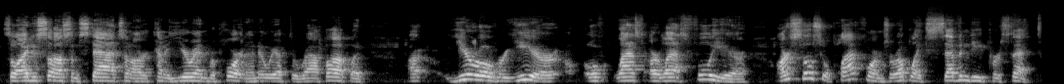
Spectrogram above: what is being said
so I just saw some stats on our kind of year end report, and I know we have to wrap up, but our year over year, over last our last full year, our social platforms are up like 70%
